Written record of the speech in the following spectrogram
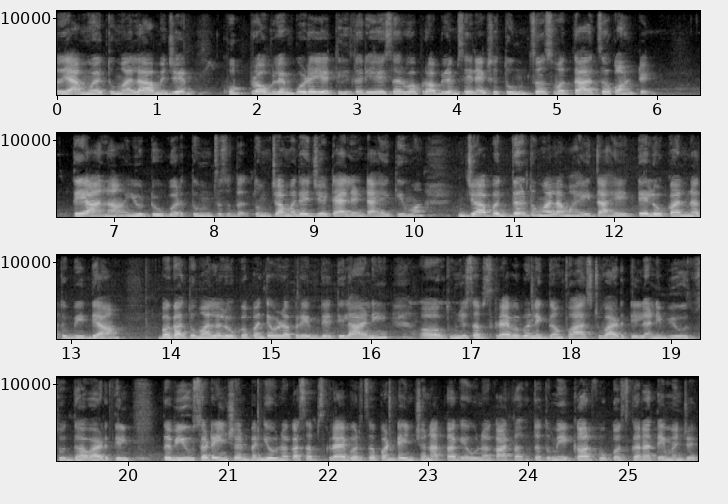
तर यामुळे तुम्हाला म्हणजे खूप प्रॉब्लेम पुढे येतील. तर हे सर्व प्रॉब्लेम्स येण्यापेक्षा तुमचं स्वतःचं कॉन्टेंट ते आणा यूट्यूबवर तुमचं सुद्धा तुमच्यामध्ये जे टॅलेंट आहे किंवा ज्याबद्दल तुम्हाला माहीत आहे ते लोकांना तुम्ही द्या. बघा तुम्हाला लोक पण तेवढं प्रेम देतील आणि तुमचे सबस्क्रायबर पण एकदम फास्ट वाढतील आणि व्ह्यूजसुद्धा वाढतील. तर व्ह्यूजचं टेन्शन पण घेऊ नका सबस्क्रायबरचं पण टेन्शन आता घेऊ नका. आता फक्त तुम्ही एकावर फोकस करा. ते म्हणजे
